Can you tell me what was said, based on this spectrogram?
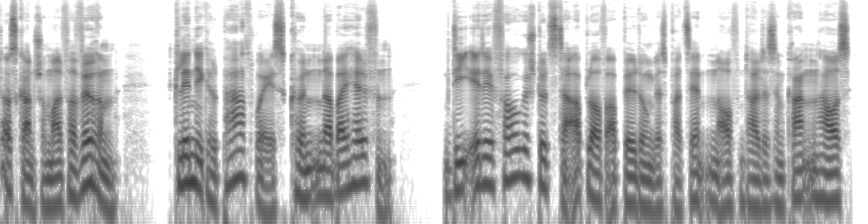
Das kann schon mal verwirren. Clinical Pathways könnten dabei helfen. Die EDV-gestützte Ablaufabbildung des Patientenaufenthaltes im Krankenhaus,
